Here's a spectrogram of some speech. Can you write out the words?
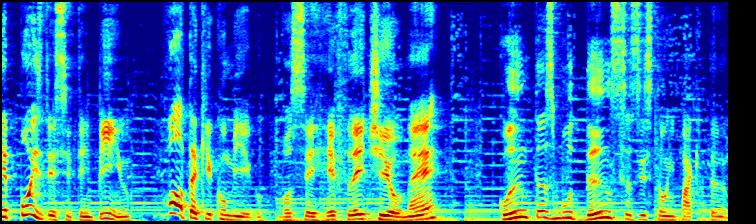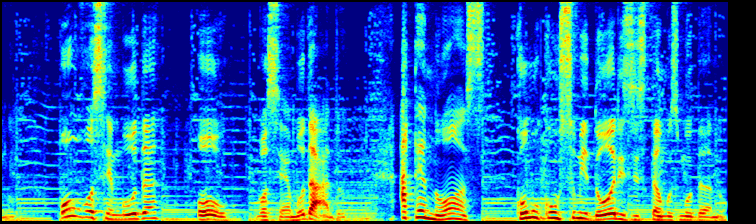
Depois desse tempinho, volta aqui comigo. Você refletiu, né? Quantas mudanças estão impactando. Ou você muda, ou você é mudado. Até nós, como consumidores, estamos mudando.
